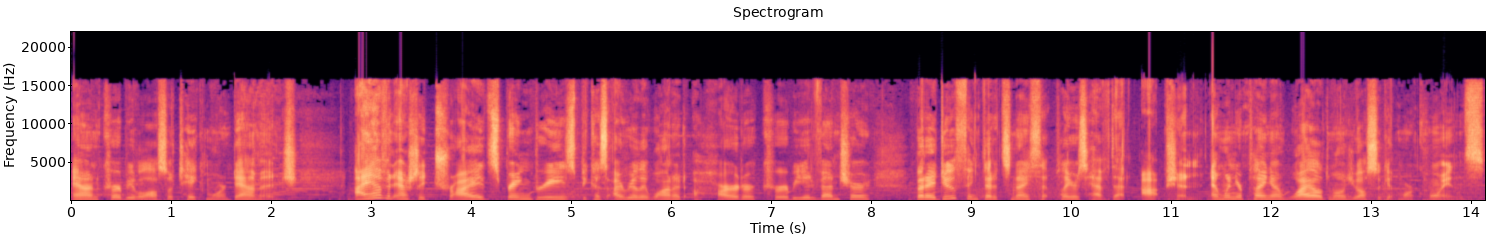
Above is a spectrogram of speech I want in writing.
and Kirby will also take more damage. I haven't actually tried Spring Breeze because I really wanted a harder Kirby adventure, but I do think that it's nice that players have that option, and when you're playing on Wild Mode, you also get more coins.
